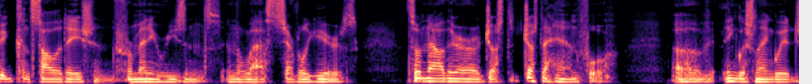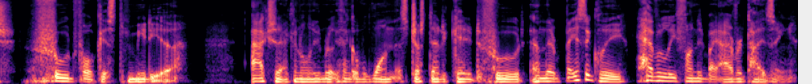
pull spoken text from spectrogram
big consolidation for many reasons in the last several years. So now there are just just a handful of English language food focused media. Actually, I can only really think of one that's just dedicated to food, and they're basically heavily funded by advertising.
